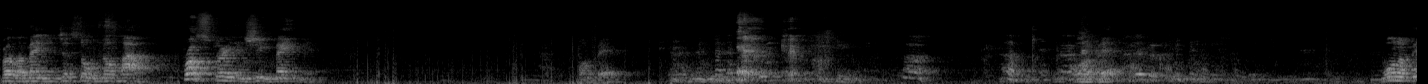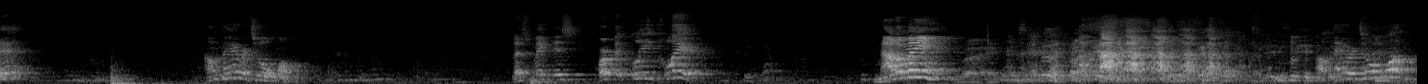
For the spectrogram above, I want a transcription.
Brother man, you just don't know how frustrating she made me. One bet. Want a bet? Want a bet? I'm married to a woman. Let's make this perfectly clear. Not a man. Right. I'm married to a woman.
